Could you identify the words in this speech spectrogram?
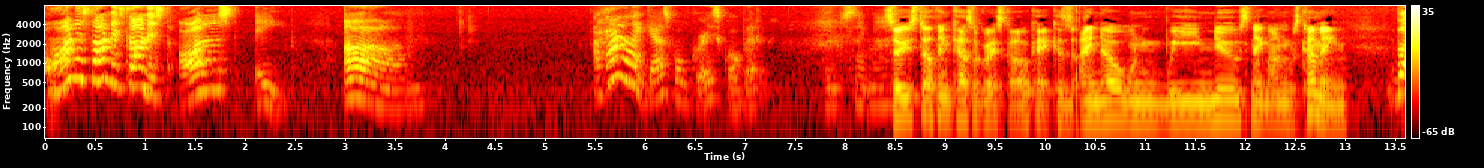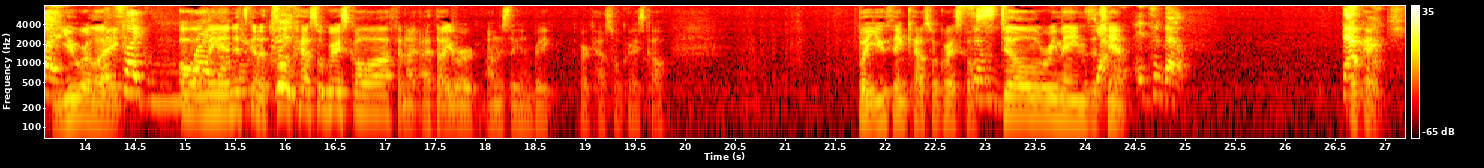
honest, honest, honest, honest, Abe. Um, I kind of like Gaskull Grayskull better than Snake Mountain. So you still think Castle Grayskull? Okay, because I know when we knew Snake Mountain was coming, but you were like, like, "Oh right man, it's there. gonna throw Castle Grayskull off," and I, I thought you were honestly gonna break our Castle Grayskull. But you think Castle Grayskull So- still remains the yeah, champ? It's about that Okay. much.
